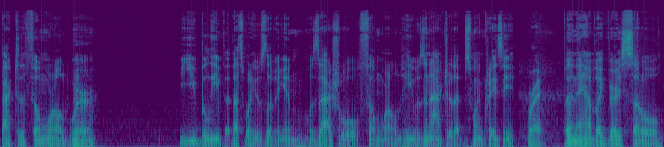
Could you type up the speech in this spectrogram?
back to the film world where you believe that that's what he was living in was the actual film world. He was an actor that just went crazy. Right. But then they have like very subtle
